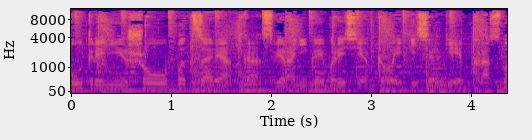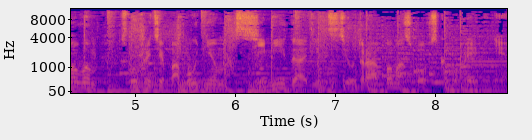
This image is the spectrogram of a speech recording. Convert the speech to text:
Утреннее шоу «Подзарядка» с Вероникой Борисенковой и Сергеем Красновым слушайте по будням с 7 до 11 утра по московскому времени.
